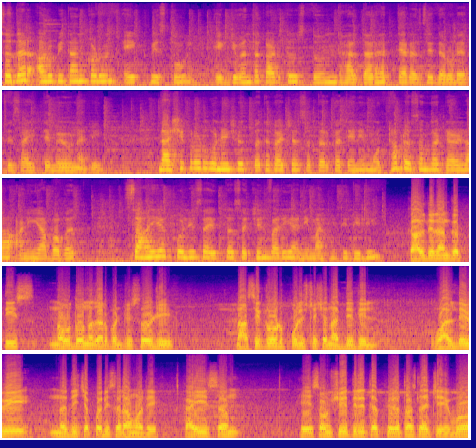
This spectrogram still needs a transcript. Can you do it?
सदर आरोपितांकडून एक पिस्तूल एक जिवंत काडतूस दोन धारदार हत्यार असे दरोड्याचे साहित्य मिळून आले. नाशिक रोड गुन्हे शोध पथकाच्या सतर्कतेने मोठा प्रसंग टळला आणि याबाबत सहाय्यक पोलीस आयुक्त सचिन बारी यांनी माहिती दिली. काल दिनांक तीस नऊ दोन हजार पंचवीस रोजी नाशिक रोड पोलीस स्टेशन हद्दीतील वालदेवी नदीच्या परिसरामध्ये काही इसम हे संशयितरित्या फिरत असल्याचे व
